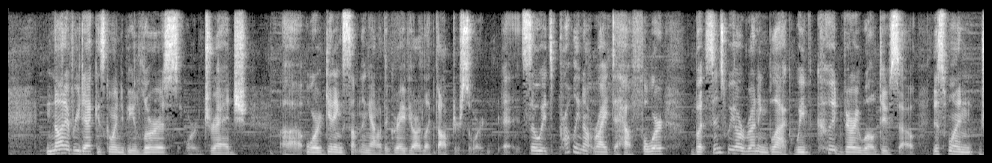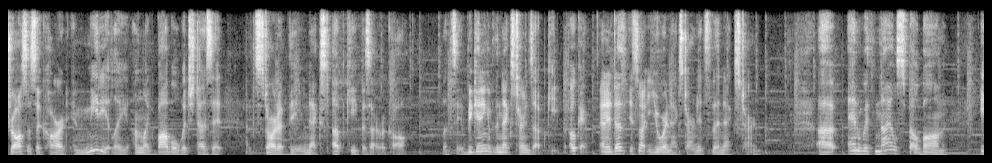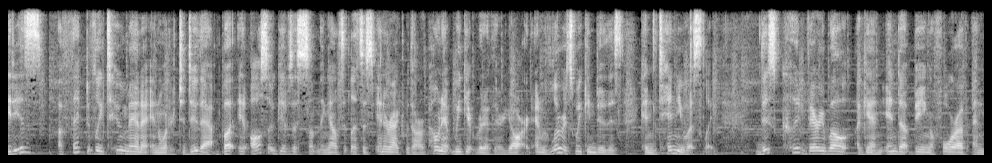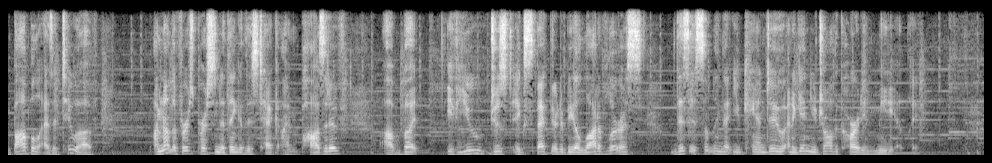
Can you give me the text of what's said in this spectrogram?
Not every deck is going to be Lurrus or Dredge, uh, or getting something out of the graveyard like Thopter Sword. Uh, so it's probably not right to have four, but since we are running black, we could very well do so. This one draws us a card immediately, unlike Bauble, which does it at the start of the next upkeep, as I recall let's see, beginning of the next turn's upkeep. Okay, and it does. It's not your next turn, it's the next turn. Uh, and with Nihil Spellbomb, it is effectively 2 mana in order to do that, but it also gives us something else. It lets us interact with our opponent, we get rid of their yard. And with Lurrus, we can do this continuously. This could very well, again, end up being a 4 of, and Bauble as a 2 of. I'm not the first person to think of this tech, I'm positive, uh, but if you just expect there to be a lot of Lurrus, this is something that you can do, and again, you draw the card immediately.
